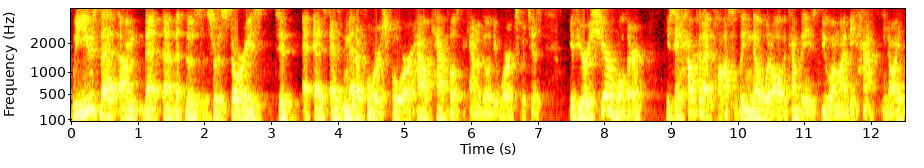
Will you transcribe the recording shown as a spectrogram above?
we use that um, that, uh, that those sort of stories to as as metaphors for how capitalist accountability works, which is if you're a shareholder, you say, how could I possibly know what all the companies do on my behalf? You know, I,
